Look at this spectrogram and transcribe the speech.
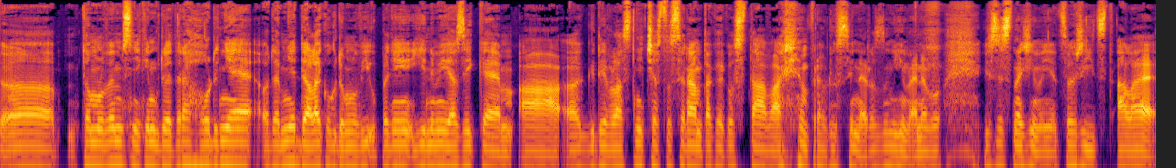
uh, to mluvím s někým, kdo je teda hodně ode mě daleko, kdo mluví úplně jiným jazykem a uh, kdy vlastně často se nám tak jako stává, že opravdu si nerozumíme, nebo že se snažíme něco říct, ale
